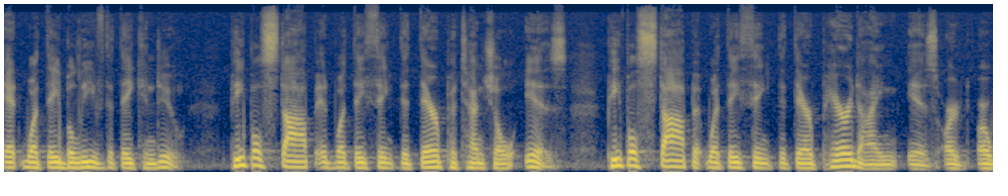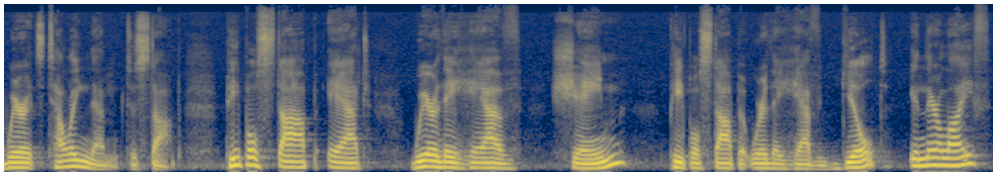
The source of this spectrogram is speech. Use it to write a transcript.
at what they believe that they can do. People stop at what they think that their potential is. People stop at what they think that their paradigm is or, or where it's telling them to stop. People stop at where they have shame. People stop at where they have guilt in their life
